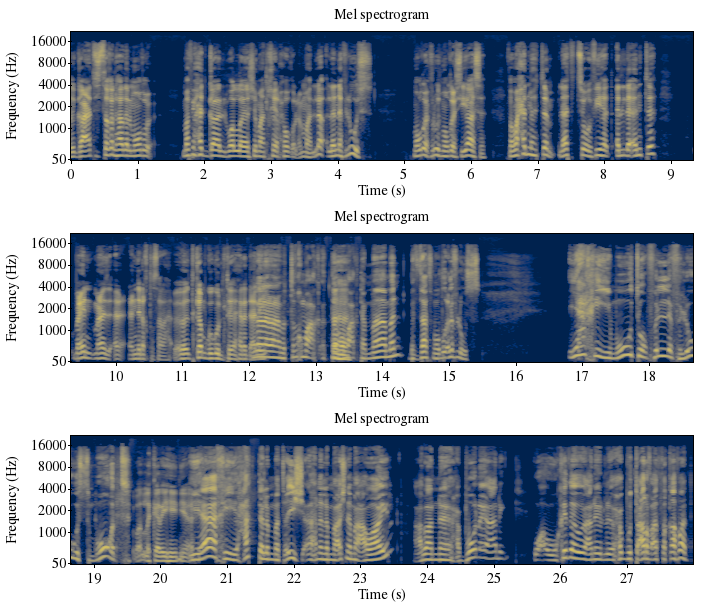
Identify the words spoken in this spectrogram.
وقاعد تستغل هذا الموضوع. ما في حد قال والله يا جماعة الخير حقوق العمال. لا لأنه فلوس. موضوع فلوس موضوع سياسة. فما حد مهتم. لا تسوي فيها إلا أنت. وبعدين عندي نقطة صراحة. كم جوجل رد لا علي؟ لا لا أنا متفق معك أتفق أه. معك تماما بالذات في موضوع الفلوس. يا أخي يموتوا في الفلوس موت. والله كريهين يا أخي. يا أخي حتى لما تعيش إحنا لما عشنا مع عوائل عبان يحبونا يعني وكذا يعني يحبوا التعرف على الثقافات.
